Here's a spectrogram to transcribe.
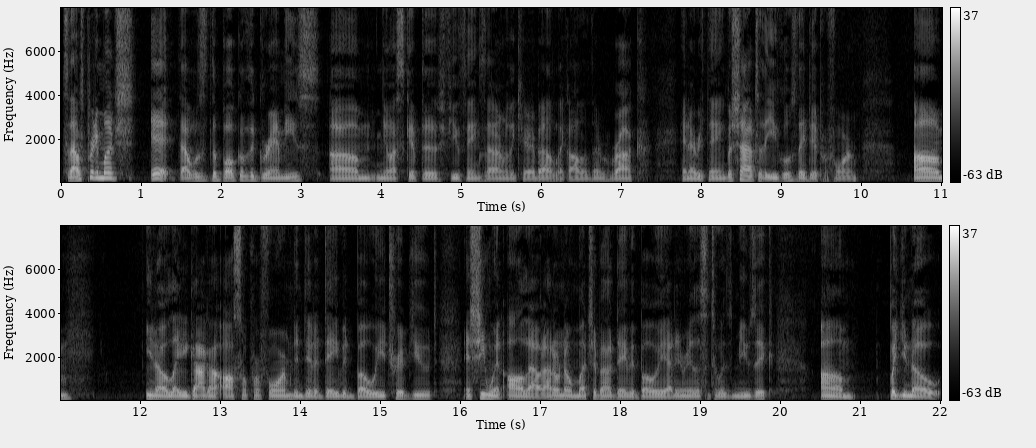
So that was pretty much it. That was the bulk of the Grammys. Um, you know, I skipped a few things that I don't really care about, like all of the rock and everything. But shout out to the Eagles, they did perform. Um, you know, Lady Gaga also performed and did a David Bowie tribute, and she went all out. I don't know much about David Bowie. I didn't really listen to his music. Um, but you know,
